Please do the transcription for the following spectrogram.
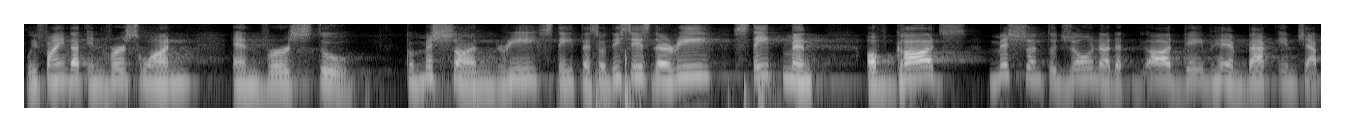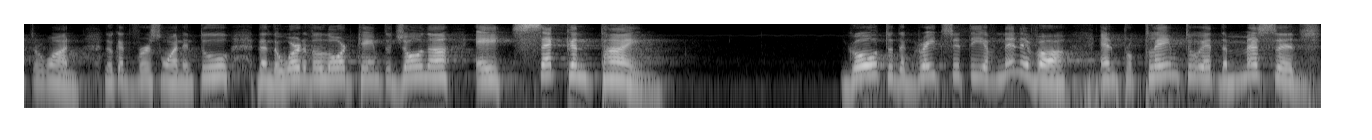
We find that in verse 1 and verse 2. Commission restated. So this is the restatement of God's mission to Jonah that God gave him back in chapter 1. Look at verse 1 and 2. Then the word of the Lord came to Jonah a second time. Go to the great city of Nineveh and proclaim to it the message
